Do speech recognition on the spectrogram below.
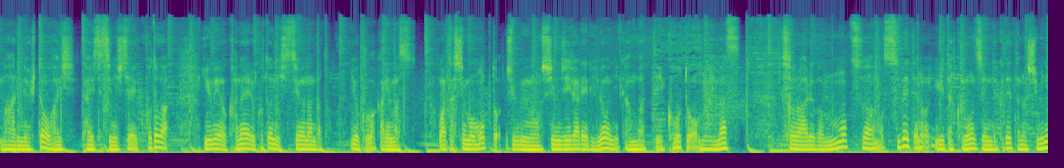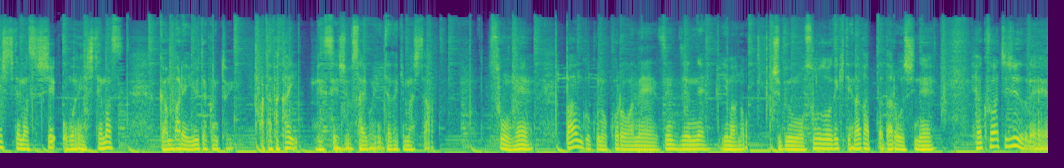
周りの人を愛し大切にしていくことが夢を叶えることに必要なんだとよくわかります。私ももっと自分を信じられるように頑張っていこうと思います。ソロアルバムもツアーも全てのゆうたくんを全力で楽しみにしてますし応援してます。頑張れゆうたくんという温かいメッセージを最後にいただきました。そうね。バンコクの頃はね全然ね今の自分を想像できてなかっただろうしね。180度ね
